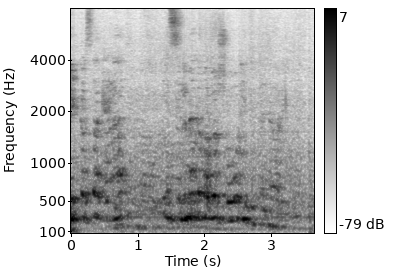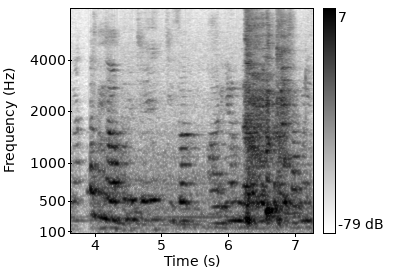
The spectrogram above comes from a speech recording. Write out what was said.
ਮੇਕਰਸ ਦਾ ਕਹਿਣਾ ਹੈ ਕਿ ਸਿਨੇਮਾ ਦੇ ਵੱਲੋਂ ਸ਼ੋਅ ਨਹੀਂ ਦਿੱਤੇ ਜਾ ਰਹੇ। ਲੱਗਦਾ ਪੰਜਾਬ ਦੇ ਵਿੱਚ ਇਹ ਚੀਜ਼ਾਂ ਆ ਰਹੀਆਂ ਨੇ ਸਾਹਮਣੇ।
